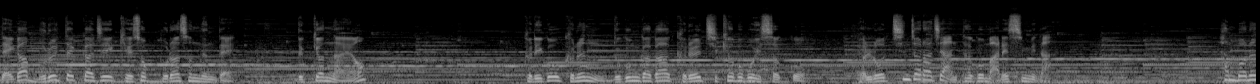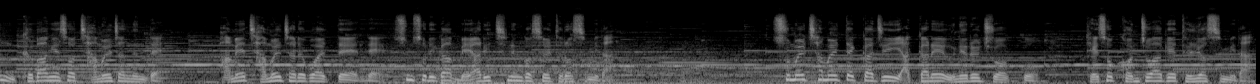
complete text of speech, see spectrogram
내가 물을 때까지 계속 돌아섰는데 느꼈나요? 그리고 그는 누군가가 그를 지켜보고 있었고 별로 친절하지 않다고 말했습니다. 한 번은 그 방에서 잠을 잤는데 밤에 잠을 자려고 할 때 내 숨소리가 메아리 치는 것을 들었습니다. 숨을 참을 때까지 약간의 은혜를 주었고 계속 건조하게 들렸습니다.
